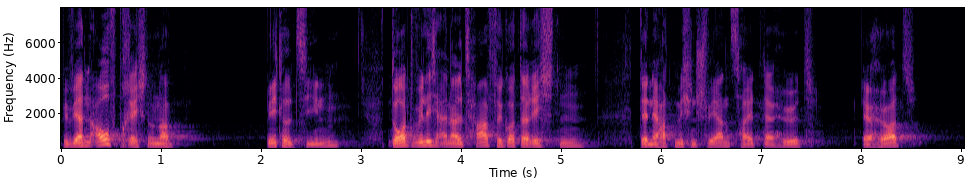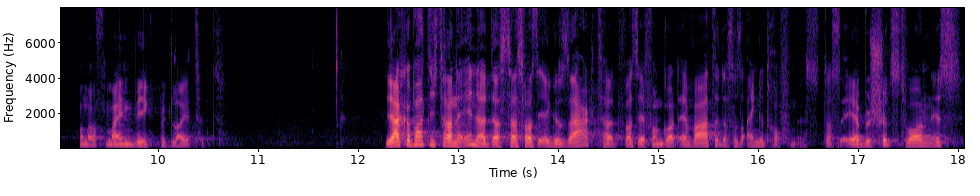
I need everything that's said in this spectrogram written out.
Wir werden aufbrechen und nach Bethel ziehen. Dort will ich ein Altar für Gott errichten, denn er hat mich in schweren Zeiten erhöht, erhört und auf meinem Weg begleitet. Jakob hat sich daran erinnert, dass das, was er gesagt hat, was er von Gott erwartet, dass das eingetroffen ist, dass er beschützt worden ist,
